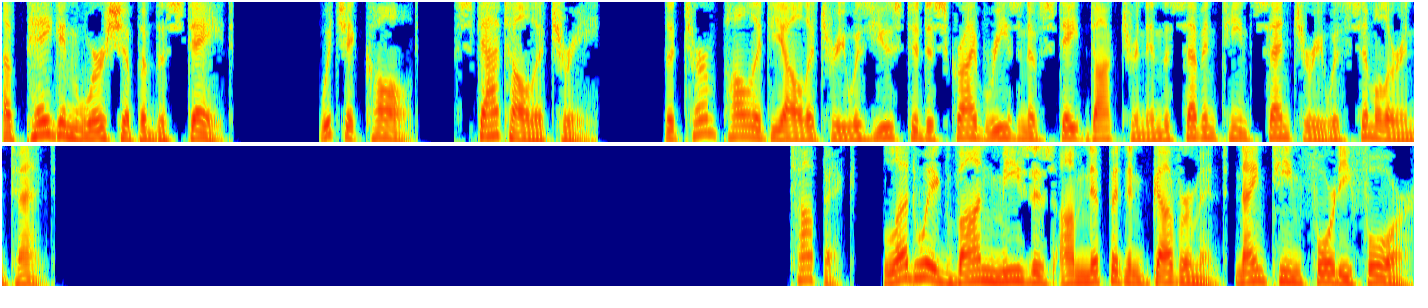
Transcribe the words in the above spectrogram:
a pagan worship of the state, which it called Statolatry. The term politeolatry was used to describe reason of state doctrine in the 17th century with similar intent. Ludwig von Mises' Omnipotent Government 1944.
